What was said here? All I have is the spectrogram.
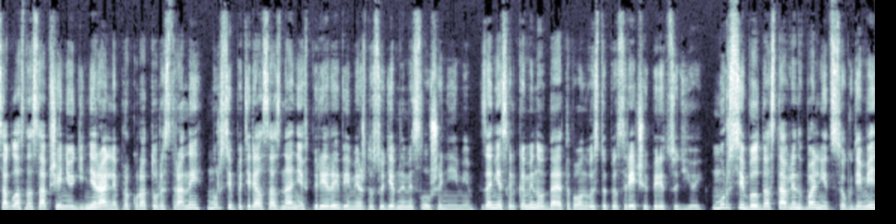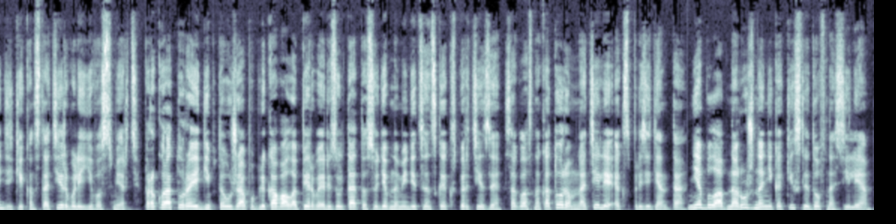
Согласно сообщению Генеральной прокуратуры страны, Мурси потерял сознание в перерыве между судебными слушаниями. За несколько минут до этого он выступил с речью перед судьей. Мурси был доставлен в больницу, где медики констатировали его смерть. Прокуратура Египта уже опубликовала первые результаты судебно-медицинской экспертизы, согласно которым на теле экс-президента не было обнаружено никаких следов насилия.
